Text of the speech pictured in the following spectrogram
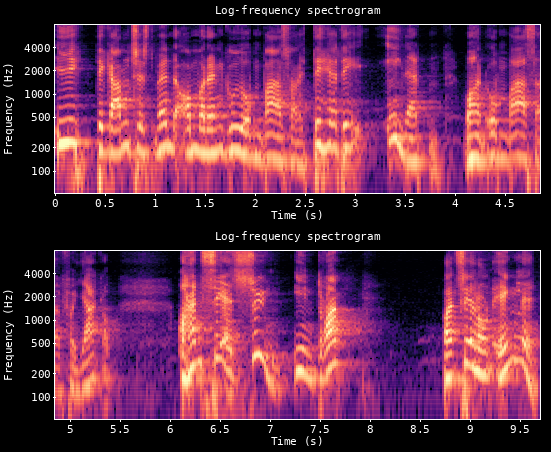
i det gamle testamente om, hvordan Gud åbenbarer sig. Det her det er en af dem, hvor han åbenbarer sig for Jakob. Og han ser et syn i en drøm, og han ser nogle engle,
